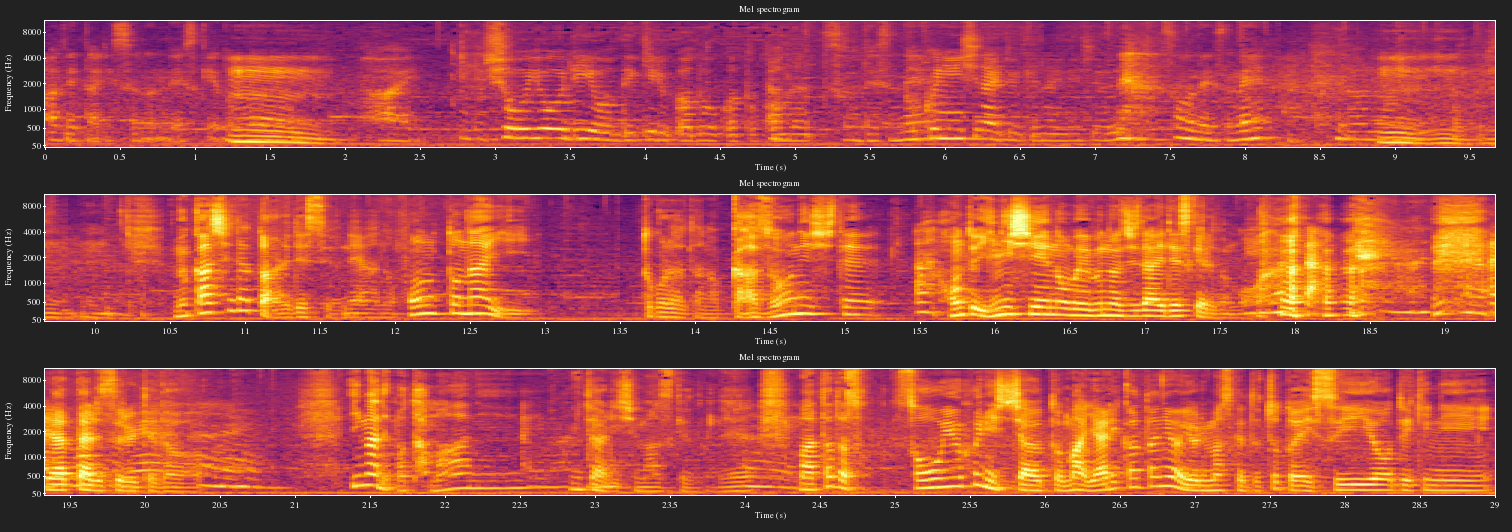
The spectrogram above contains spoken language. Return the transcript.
当てたりするんですけども、ん。はい商用利用できるかどうかとかもそうですね。確認しないといけないですよね。そうですね。うんうんうんうん。昔だとあれですよね。あのフォントないところだとあの画像にしてあ本当いにしえのウェブの時代ですけれども。や ったりするけど。はい。今でもたまに見たりしますけどね。はいまあ、ただそそういうふうにしちゃうと、まあ、やり方にはよりますけどちょっと SEO 的に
